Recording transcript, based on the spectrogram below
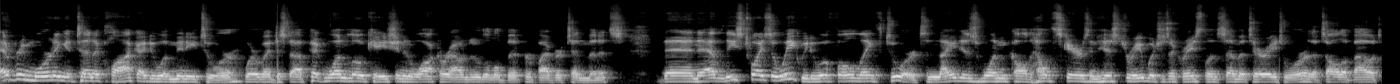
Every morning at 10 o'clock, I do a mini tour where I just uh, pick one location and walk around it a little bit for five or 10 minutes. Then at least twice a week, we do a full length tour. Tonight is one called Health Scares in History, which is a Graceland Cemetery tour that's all about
